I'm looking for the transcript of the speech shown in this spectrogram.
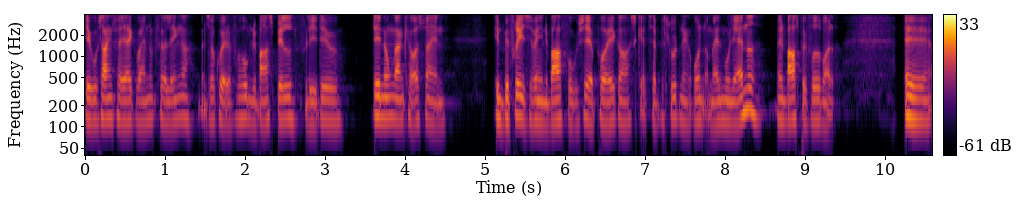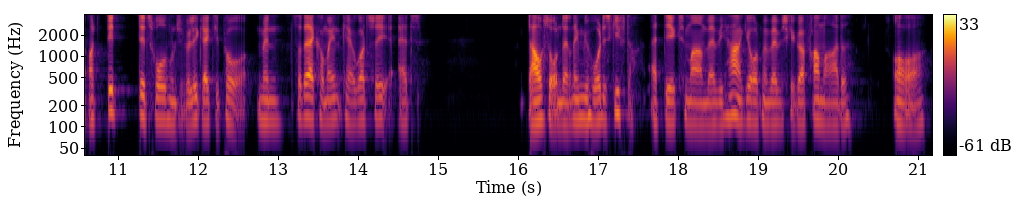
det kunne sagtens være, at jeg ikke var anført længere, men så kunne jeg da forhåbentlig bare spille, fordi det er jo, det nogle gange kan også være en, en befrielse for egentlig bare at fokusere på ikke at skal tage beslutninger rundt om alt muligt andet, men bare spille fodbold. Øh, og det, det troede hun selvfølgelig ikke rigtigt på, men så da jeg kommer ind, kan jeg jo godt se, at dagsordenen den rimelig hurtigt skifter, at det er ikke så meget om, hvad vi har gjort, men hvad vi skal gøre fremadrettet. Og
